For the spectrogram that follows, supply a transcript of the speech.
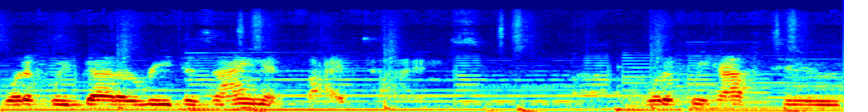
What if we've got to redesign it five times? Uh, what if we have to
